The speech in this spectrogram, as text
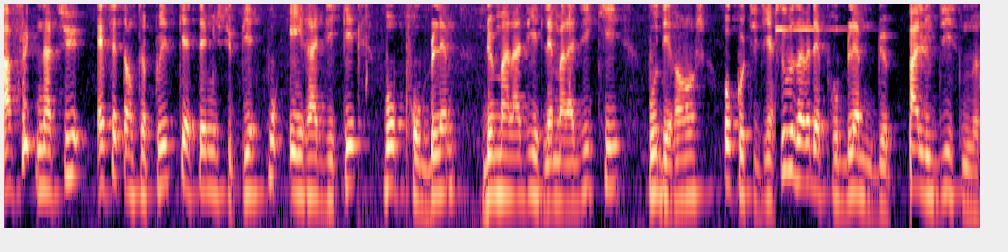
Afrique Nature est cette entreprise qui a été mise sur pied pour éradiquer vos problèmes de maladies, les maladies qui vous dérangent au quotidien. Si vous avez des problèmes de paludisme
